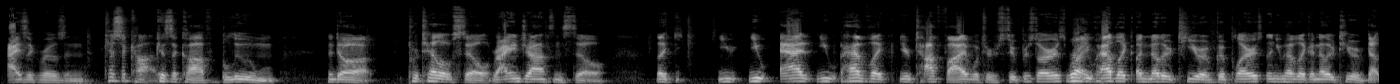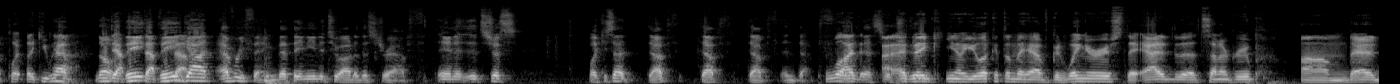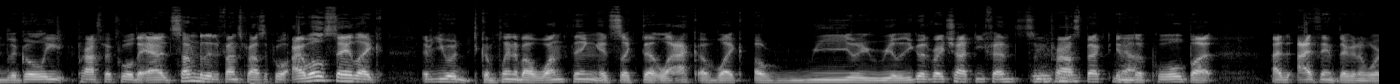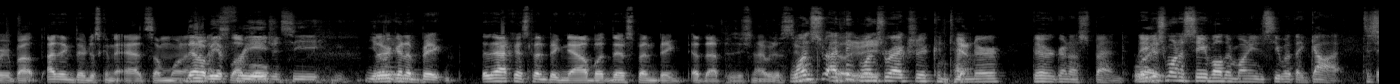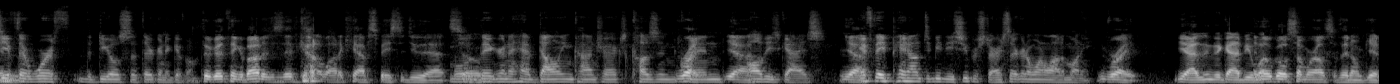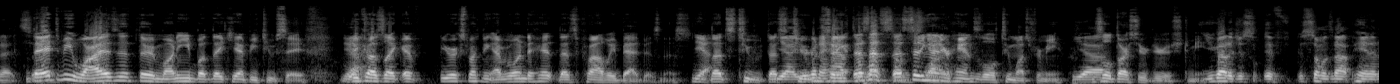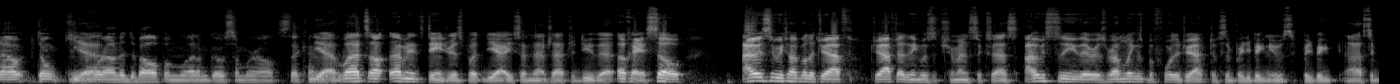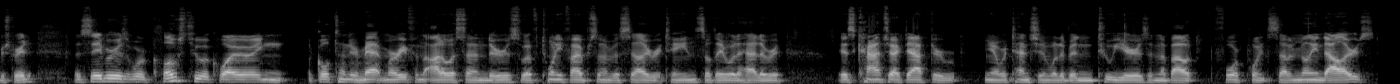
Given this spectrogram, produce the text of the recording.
Isaac Rosen, Kisakov. Kisakov, Bloom, Nadal, Portillo still, Ryan Johnson still. Like you, you add, you have like your top five, which are superstars. But Right. You have like another tier of good players, then you have like another tier of depth play. Like you have No, depth, they depth, they depth. got everything that they needed to out of this draft, and it, it's just like you said, depth, depth, depth, and depth. Well, Like, I, that's what I you think you know you look at them. They have good wingers. They added the center group. Um, they added the goalie prospect pool. They added some to the defense prospect pool. I will say, like, if you would complain about one thing, it's like the lack of like a really, really good right shot defense and Mhm. prospect in Yeah. the pool. But I, I think they're gonna worry about. I think they're just gonna add someone. that'll the be a free level. agency. you They're what gonna mean? big. They're not gonna spend big now, but they'll spend big at that position. I would assume. Once I think once we're actually a contender, they're gonna spend. They Right. just want to save all their money to see what they got, to see if they're worth the deals that they're gonna give them. The good thing about it is they've got a lot of cap space to do that. Well, so they're gonna have Dahlin contracts, cousin, Right, yeah. all these guys. yeah, If they pan out to be these superstars, they're gonna want a lot of money. right, yeah, I think they gotta be. and they'll go somewhere else if they don't get it. So. They have to be wise with their money, but they can't be too safe. Yeah. Because like if you're expecting everyone to hit, that's probably bad business. Yeah. that's too. That's Yeah, too. you're gonna sitting- have to that's that's, that's some sitting on your hands a little too much for me. Yeah. it's a little Darcy Gurish to me. You got to just if, if someone's not panning out, don't keep Yeah. them around to develop them. Let them go somewhere else. That kind yeah, of. Yeah, well, that's. uh, I mean, it's dangerous, but yeah, you sometimes have to do that. Okay, so obviously we talked about the draft. Draft, I think, was a tremendous success. Obviously, there was rumblings before the draft of some pretty big news, pretty big uh, Sabres trade. The Sabres were close to acquiring goaltender Matt Murray from the Ottawa Senators with 25% of his salary retained, so they would have had a re- his contract after you know retention would have been two years and about 4.7 million dollars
